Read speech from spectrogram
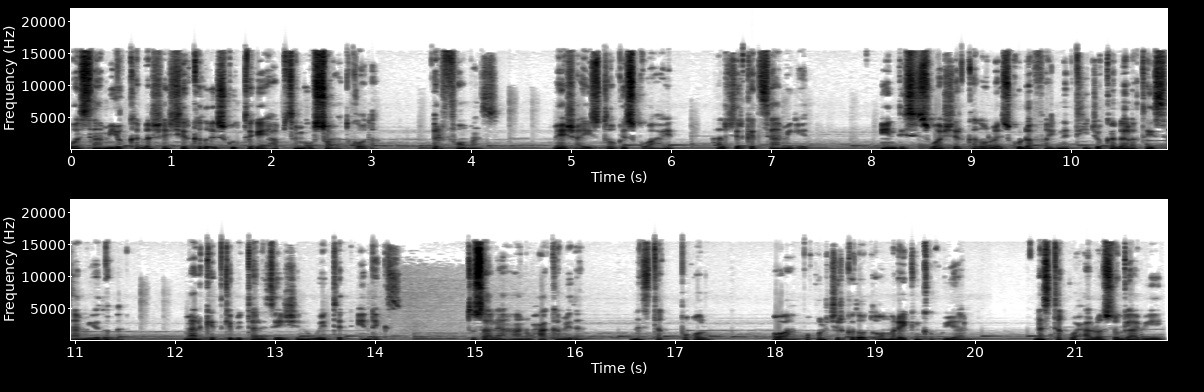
waa saamiyo ka dhashay shirkado isku tegay habsami u socodkooda. Performance. Meesha ay stockisku ahayd hal shirkad saamigeed. Indices waa shirkado la isku dhafay natiijo ka dhalatay saamiyadooda. Market capitalization weighted index. Tusaale ahaan waxaa ka mid ah nasdaq boqol oo ah boqol shirkadood oo maraykanka ku yaal. Nasdaq waxaa loo soo gaabiyey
